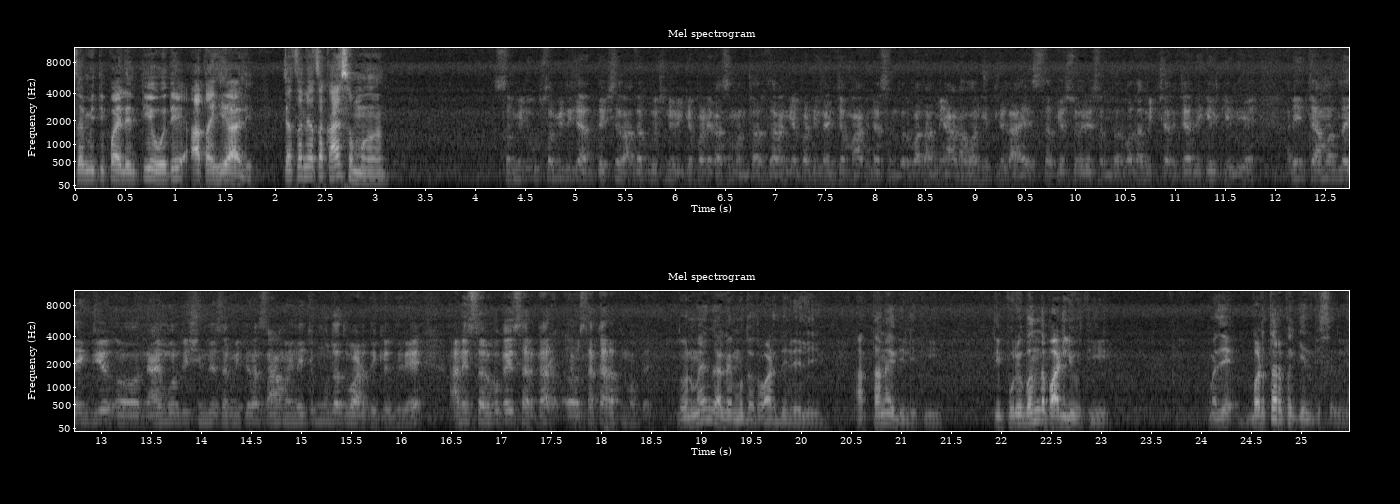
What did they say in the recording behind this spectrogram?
समिती पाहिले ती होते आता हे आले. त्याचा याचा काय संबंध? समिती उपसमितीचे अध्यक्ष राधाकृष्ण विखे पाटील असं म्हणतात. जरांगे पाटील यांच्या मागण्या संदर्भात आम्ही आढावा घेतलेला आहे. सगळे सोयरे संदर्भात आम्ही चर्चा देखील केली आहे. आणि त्यामधलं एक जी न्यायमूर्ती शिंदे समितीला सहा महिन्याची मुदत वाढ देखील दिली आहे. आणि सर्व काही सरकार सकारात्मक आहे. दोन महिने झाले मुदत वाढ दिलेली. आत्ता नाही दिली ती. ती पुरी बंद पाडली होती. म्हणजे बडतर्फ केली ती सगळी.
